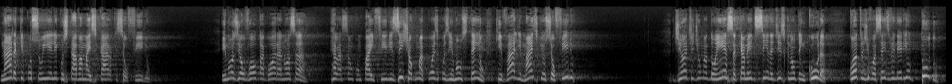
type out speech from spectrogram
nada que possuía lhe custava mais caro que seu filho. Irmãos, eu volto agora à nossa relação com pai e filho. Existe alguma coisa que os irmãos tenham que vale mais que o seu filho? diante de uma doença que a medicina diz que não tem cura, quantos de vocês venderiam tudo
